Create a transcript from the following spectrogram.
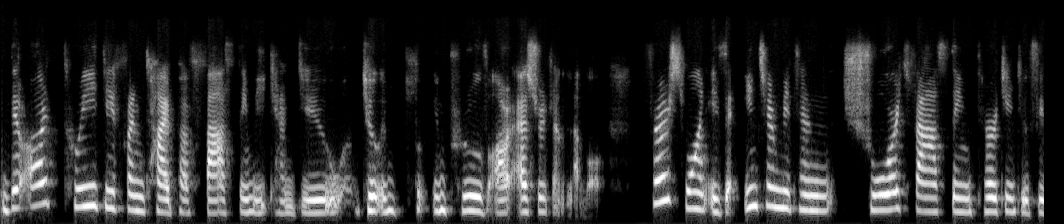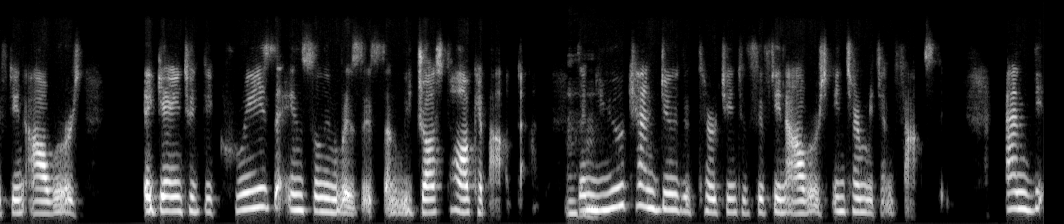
there are three different type of fasting we can do to imp- improve our estrogen level. First one is intermittent short fasting, 13 to 15 hours, again to decrease the insulin resistance. We just talked about that Mhm. then you can do the 13 to 15 hours intermittent fasting. And the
